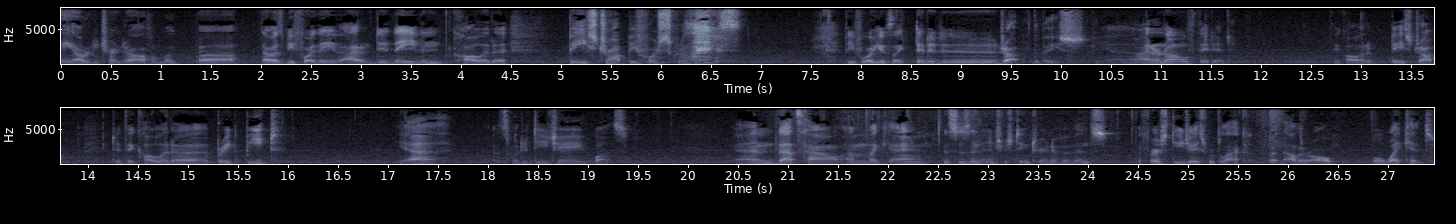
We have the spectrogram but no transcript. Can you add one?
he already turned it off. I'm like, uh. That was before they even, did they even call it a bass drop before Skrillex? Before he was like, drop the bass. Yeah, I don't know if they did. They call it a bass drop. Did they call it a break beat? yeah, that's what a DJ was. And that's how I'm like, eh, this is an interesting turn of events. The first DJs were black, but now they're all well white kids,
